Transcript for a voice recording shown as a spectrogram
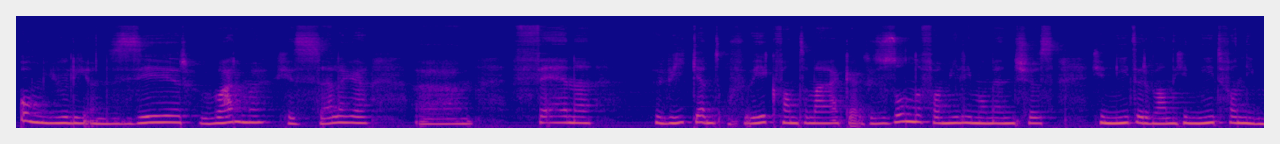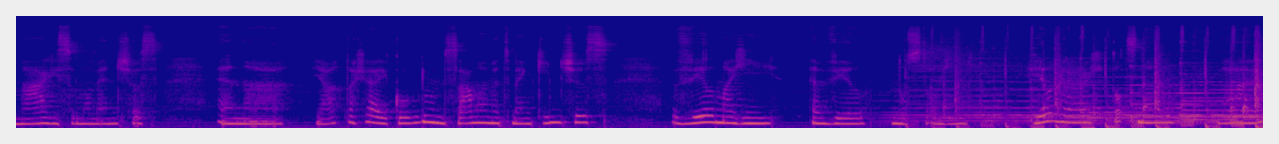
om jullie een zeer warme, gezellige, uh, fijne weekend of week van te maken. Gezonde familiemomentjes. Geniet ervan. Geniet van die magische momentjes. En uh, ja, dat ga ik ook doen samen met mijn kindjes. Veel magie en veel nostalgie. Heel graag. Tot snel. Dag.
